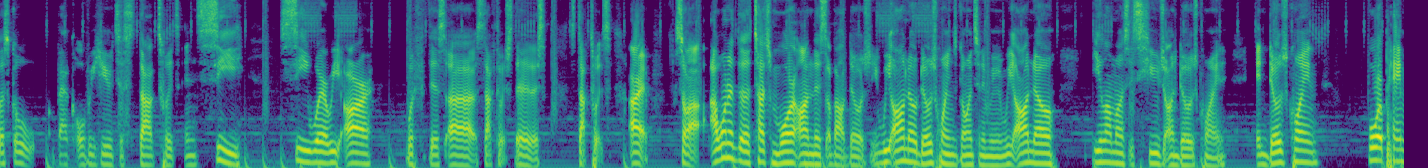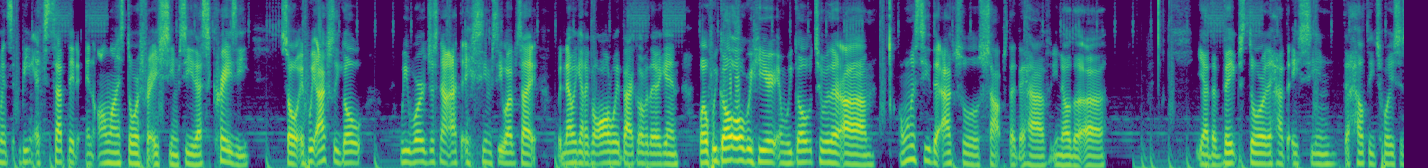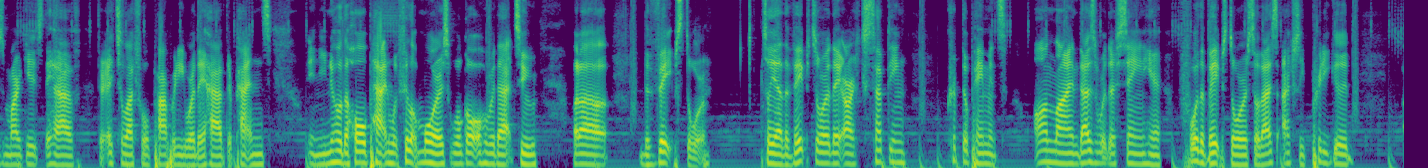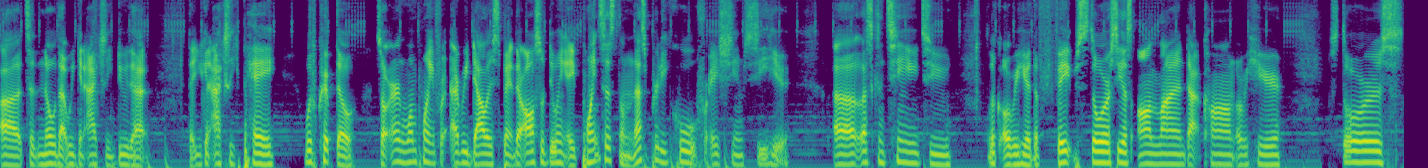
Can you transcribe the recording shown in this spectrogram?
let's go back over here to StockTwits and see see where we are with this uh StockTwits. There it is. StockTwits. All right. So I, I wanted to touch more on this about Doge. We all know Dogecoin is going to the moon. We all know Elon Musk is huge on Dogecoin. And Dogecoin for payments being accepted in online stores for HCMC. That's crazy. So if we actually go, we were just now at the HCMC website, but now we got to go all the way back over there again. But if we go over here and we go to their, um, I want to see the actual shops that they have. You know the, uh, yeah, the vape store. They have the HCM, the Healthy Choices markets. They have their intellectual property where they have their patents, and you know the whole patent with Philip Morris. We'll go over that too. But uh, the vape store. So yeah, the vape store. They are accepting crypto payments online. That is what they're saying here for the vape store. So that's actually pretty good uh, to know that we can actually do that. That you can actually pay with crypto. So earn one point for every dollar spent. They're also doing a point system. That's pretty cool for HCMC here. Uh, let's continue to look over here. The vape store, csonline.com over here. Stores.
